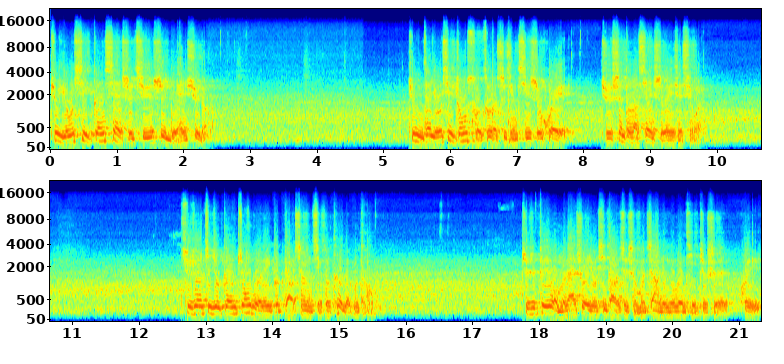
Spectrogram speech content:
就游戏跟现实其实是连续的，就你在游戏中所做的事情，其实会就是渗透到现实的一些行为。所以说，这就跟中国的一个表象结构特别不同。就是对于我们来说，游戏到底是什么这样的一个问题，就是会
